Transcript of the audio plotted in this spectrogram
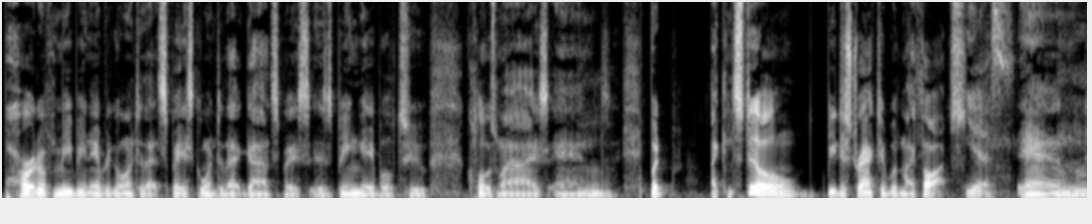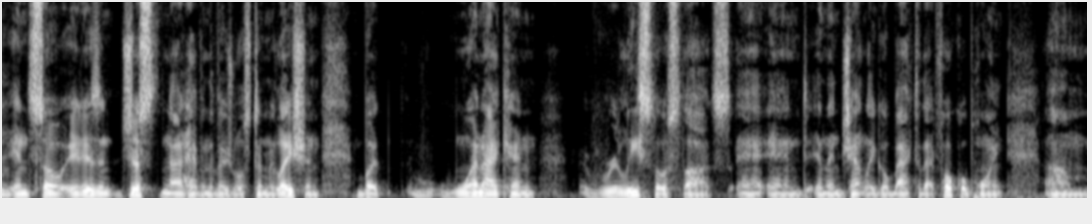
part of me being able to go into that space, go into that God space, is being able to close my eyes and, mm. but I can still be distracted with my thoughts. Yes. And mm-hmm. and so it isn't just not having the visual stimulation, but when I can release those thoughts and, and, and then gently go back to that focal point, um,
